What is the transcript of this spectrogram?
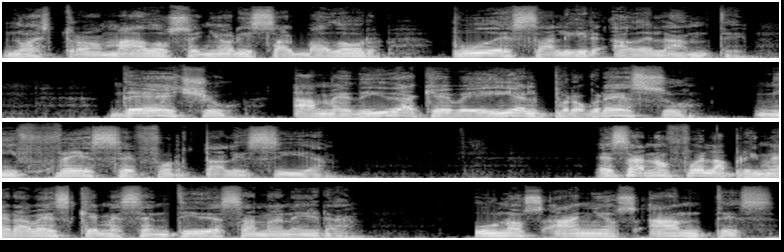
nuestro amado Señor y Salvador, pude salir adelante. De hecho, a medida que veía el progreso, mi fe se fortalecía. Esa no fue la primera vez que me sentí de esa manera. Unos años antes,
